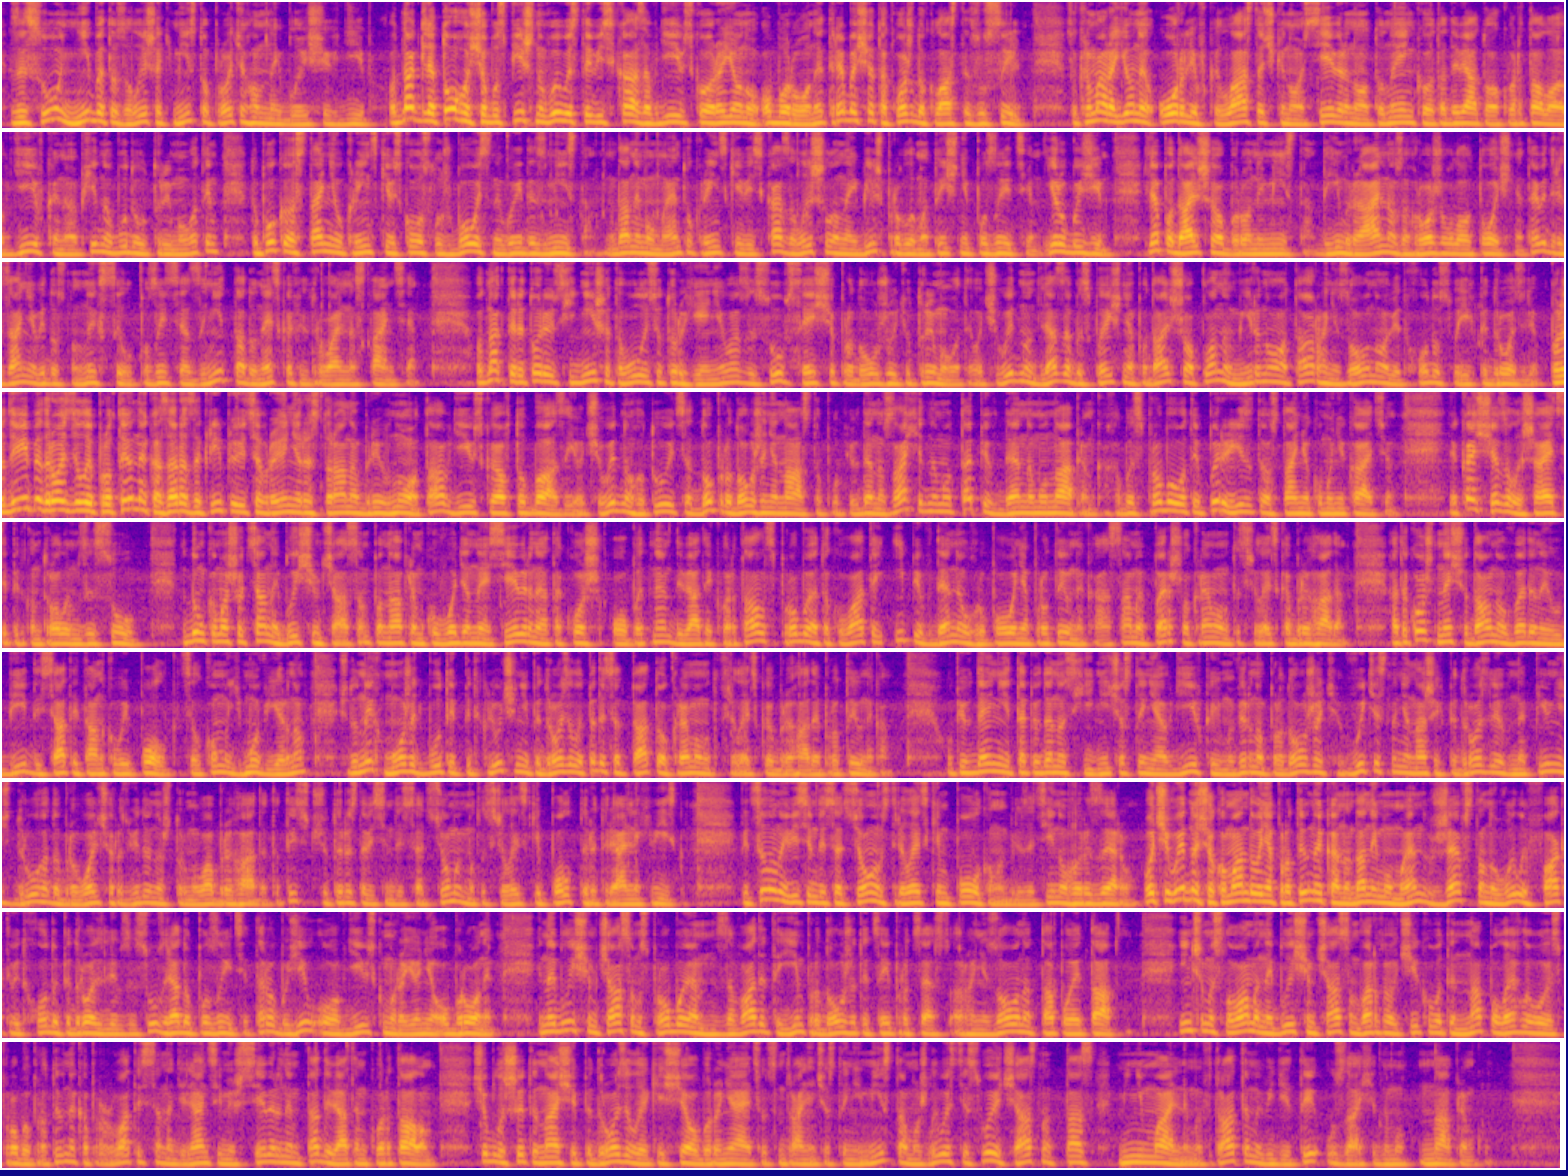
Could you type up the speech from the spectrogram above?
ЗСУ нібито залишать місто протягом найближчих діб. Однак для того, щоб успішно вивести війська з Авдіївського району оборони, треба ще також докласти зусиль. Зокрема, райони Орлівки, Ласточкиного, Сєвєрного, Тоненького та 9-го кварталу Авдіївки необхідно буде утримувати, допоки останній український військовослужбовець не вийде з міста. На даний момент українські війська залишили найбільш проблематичні позиції і рубежі для подальшої оборони міста, де їм реально загрожувало оточення та відрізання від основних сил позиція Зеніт та Донецька фільтрувальна станція. Однак територію східніше та вулицю Тургенєва ЗСУ все ще продовжують утримувати, очевидно, для забезпечення подальшого планомірного та організованого відходу своїх підрозділів. Передові підрозділи противника зараз закріплюються в районі ресторана Брівно та Авдіївської автобази і очевидно готуються до продовження наступу у південно-західному та південному напрямках, аби спробувати перерізати останню комунікацію, яка ще залишається під контролем ЗСУ. На думку Машуця, найближчим часом по напрямку Водяне Сєвєрне, а також Опитне, 9 квартал, спробує атакувати і південне угруповання противника, а саме перша окрема мотострілецька бригада, а також нещодавно введений у бій 10-й танковий полк. Цілком ймовірно, що до них можуть бути підключені підрозділи 55-ї окремої мотострілецької бригади противника. У південній та південно-східній частині Авдіївки ймовірно продовжать витіснення наших підрозділів на північ друга добровольча розвідувально-штурмова бригада та 1487-й мотострілецький полк територіальних військ, підсилений 87-м стрілецьким полком мобілізаційного резерву. Резерву. Очевидно, що командування противника на даний момент вже встановили факт відходу підрозділів ЗСУ з ряду позицій та рубежів у Авдіївському районі оборони, і найближчим часом спробує завадити їм продовжити цей процес організовано та поетапно. Іншими словами, найближчим часом варто очікувати наполегливої спроби противника прорватися на ділянці між сєвєрним та дев'ятим кварталом, щоб лишити наші підрозділи, які ще обороняються у центральній частині міста, можливості своєчасно та з мінімальними втратами відійти у західному напрямку.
